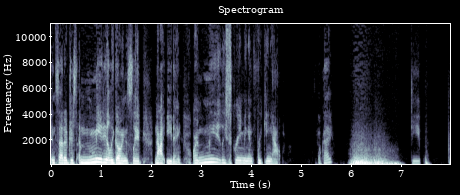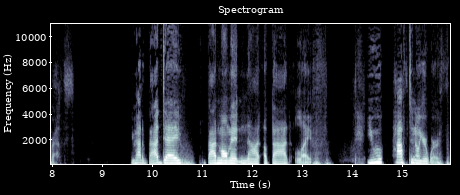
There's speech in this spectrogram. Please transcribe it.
instead of just immediately going to sleep, not eating, or immediately screaming and freaking out. Okay? Deep breaths. You had a bad day, bad moment, not a bad life. You have to know your worth.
